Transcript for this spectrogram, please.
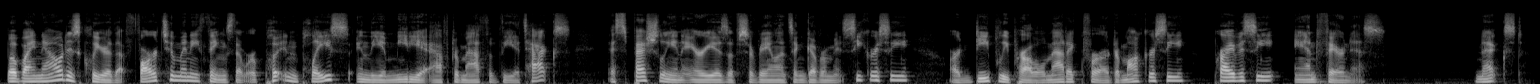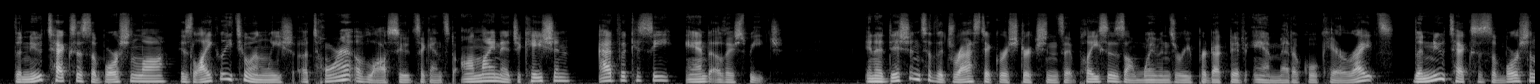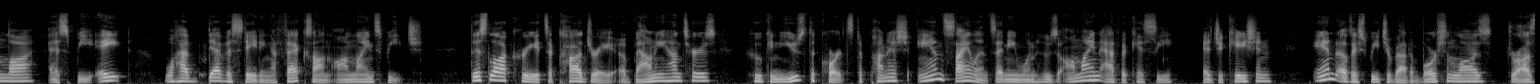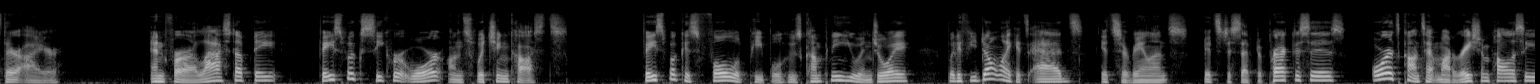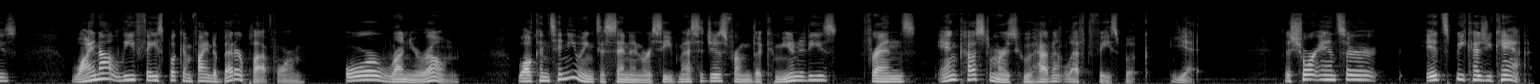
But by now it is clear that far too many things that were put in place in the immediate aftermath of the attacks, especially in areas of surveillance and government secrecy, are deeply problematic for our democracy, privacy, and fairness. Next, the new Texas abortion law is likely to unleash a torrent of lawsuits against online education, advocacy, and other speech. In addition to the drastic restrictions it places on women's reproductive and medical care rights, the new Texas abortion law, SB 8, will have devastating effects on online speech. This law creates a cadre of bounty hunters who can use the courts to punish and silence anyone whose online advocacy, education, and other speech about abortion laws draws their ire. And for our last update, Facebook's secret war on switching costs. Facebook is full of people whose company you enjoy, but if you don't like its ads, its surveillance, its deceptive practices, or its content moderation policies, why not leave Facebook and find a better platform? Or run your own, while continuing to send and receive messages from the communities, friends, and customers who haven't left Facebook yet. The short answer it's because you can't.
